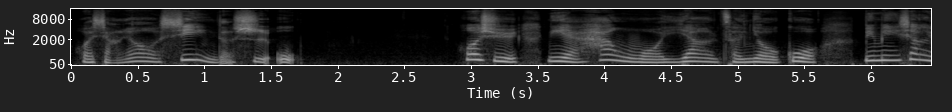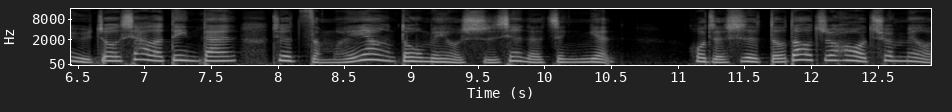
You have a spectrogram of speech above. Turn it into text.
或想要吸引的事物。或许你也和我一样，曾有过明明向宇宙下了订单，却怎么样都没有实现的经验，或者是得到之后却没有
